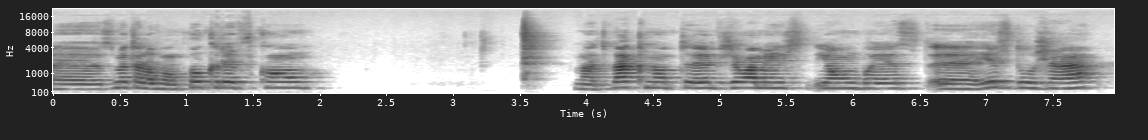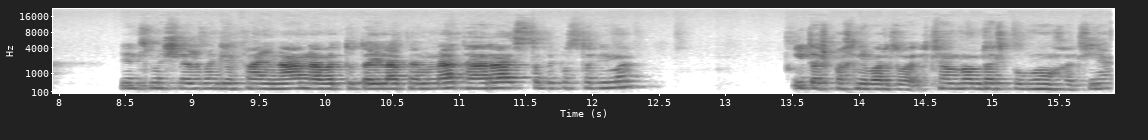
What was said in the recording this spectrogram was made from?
yy, z metalową pokrywką. Ma dwa knoty. Wzięłam ją, bo jest, yy, jest duża, więc myślę, że będzie fajna. Nawet tutaj latem na taras sobie postawimy. I też pachnie bardzo ładnie. Chciałam Wam dać powąchać, nie?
